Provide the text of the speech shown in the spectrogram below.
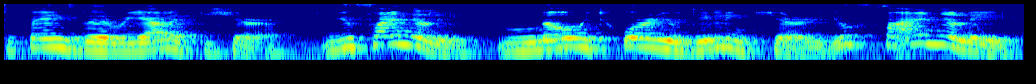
to face the reality here. You finally know it who are you dealing here? You finally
